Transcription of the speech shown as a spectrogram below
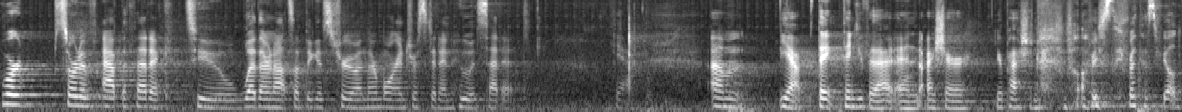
who are sort of apathetic to whether or not something is true and they're more interested in who has said it? Yeah. Um, yeah, th- thank you for that, and I share your passion, obviously, for this field.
